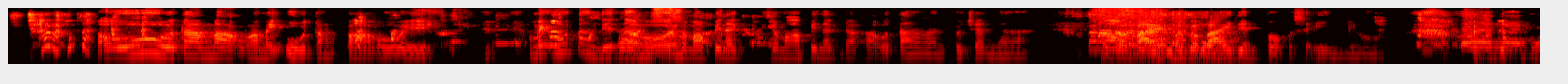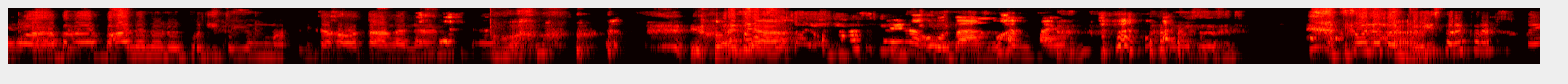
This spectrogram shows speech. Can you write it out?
Charot. Oo, tama ako nga may utang pa ako eh. may utang din ako sa mga pinag sa mga pinagkakautangan ko diyan na. Magbabayad magbabayad din po ako sa inyo. Oo nga po. ah. Baka, baka nanonood po dito yung mga pinagkakautangan namin. Oo. Yun, yeah. Kasi kayo na utang one time. Ikaw naman, Grace, pare-pareho may,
